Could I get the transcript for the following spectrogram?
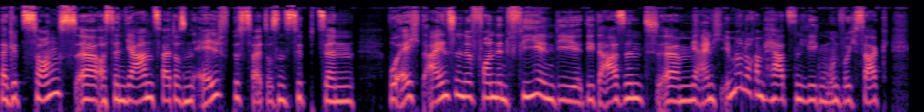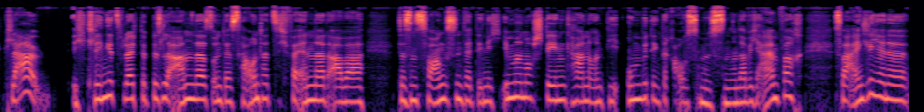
da gibt's Songs äh, aus den Jahren 2011 bis 2017, wo echt einzelne von den vielen, die, die da sind, äh, mir eigentlich immer noch am Herzen liegen und wo ich sage, klar, ich klinge jetzt vielleicht ein bisschen anders und der Sound hat sich verändert, aber das sind Songs, hinter denen ich immer noch stehen kann und die unbedingt raus müssen. Und da habe ich einfach, es war eigentlich eine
